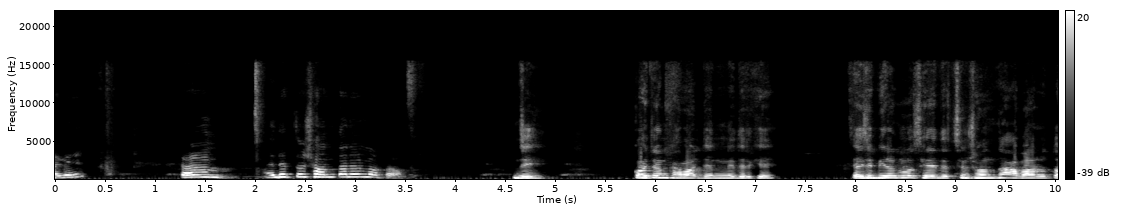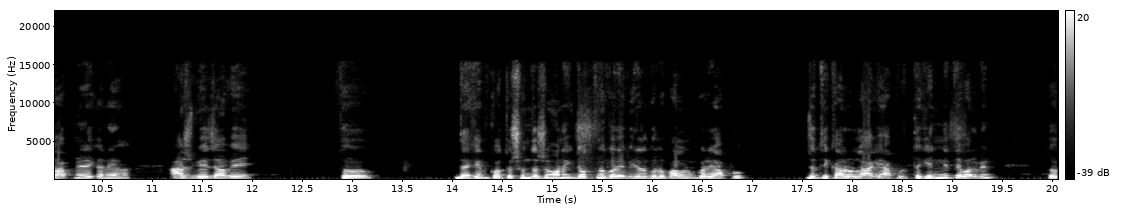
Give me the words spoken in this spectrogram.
লাগে। কারণ এদের তো সন্তানের মতো। জি। কয় টাইম খাবার দেন এদেরকে? এই যে বিড়ালগুলো ছেড়ে দিচ্ছেন সন্ধ্যা আবারও তো আপনার এখানে আসবে যাবে। তো দেখেন কত সুন্দর সুন্দর অনেক যত্ন করে বিড়ালগুলো পালন করে আপু। যদি কারও লাগে আপুর থেকে নিতে পারবেন। তো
